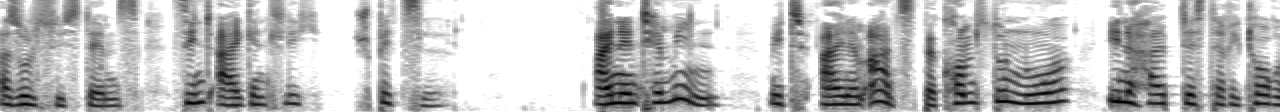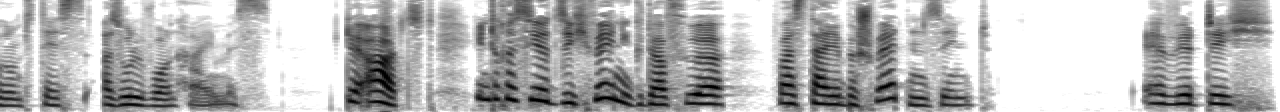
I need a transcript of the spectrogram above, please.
Asylsystems sind eigentlich Spitzel. Einen Termin mit einem Arzt bekommst du nur innerhalb des Territoriums des Asylwohnheimes. Der Arzt interessiert sich wenig dafür, was deine Beschwerden sind. Er wird dich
